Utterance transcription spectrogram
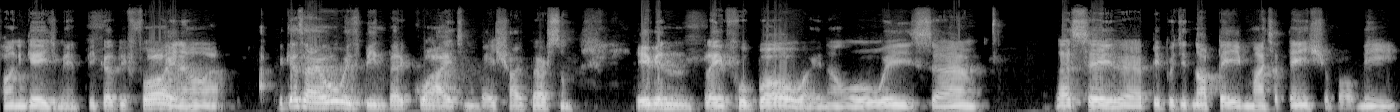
fan engagement. Because before, you know, because I always been very quiet and very shy person. Even playing football, you know, always um, let's say uh, people did not pay much attention about me.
